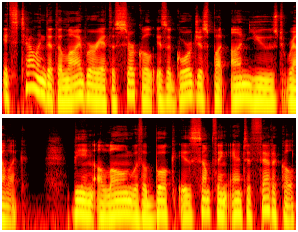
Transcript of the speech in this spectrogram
It's telling that the library at the Circle is a gorgeous but unused relic. Being alone with a book is something antithetical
